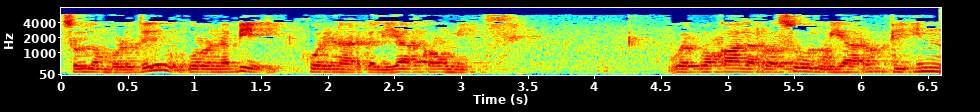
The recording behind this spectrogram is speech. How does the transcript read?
சொல்லும் பொழுது ஒரு நபி கூறினார்கள் யா கௌமி وقال الرسول يا ربي إن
